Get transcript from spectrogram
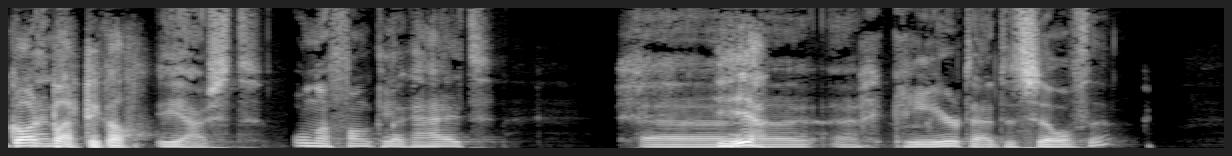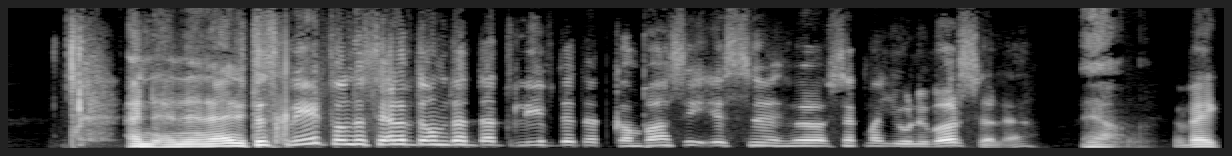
God particle. Juist onafhankelijkheid uh, ja. uh, gecreëerd uit hetzelfde. En, en, en, het is gecreëerd van hetzelfde, omdat dat liefde, dat compassie is, uh, zeg maar, universal. Hè? Ja. Wij,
